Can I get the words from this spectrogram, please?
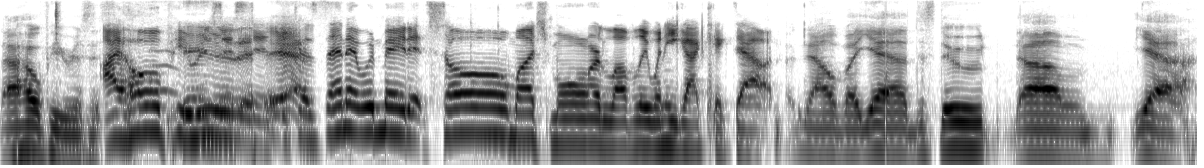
I hope he resisted. I hope he resisted yes. because then it would made it so much more lovely when he got kicked out. No, but yeah, this dude, um, yeah,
